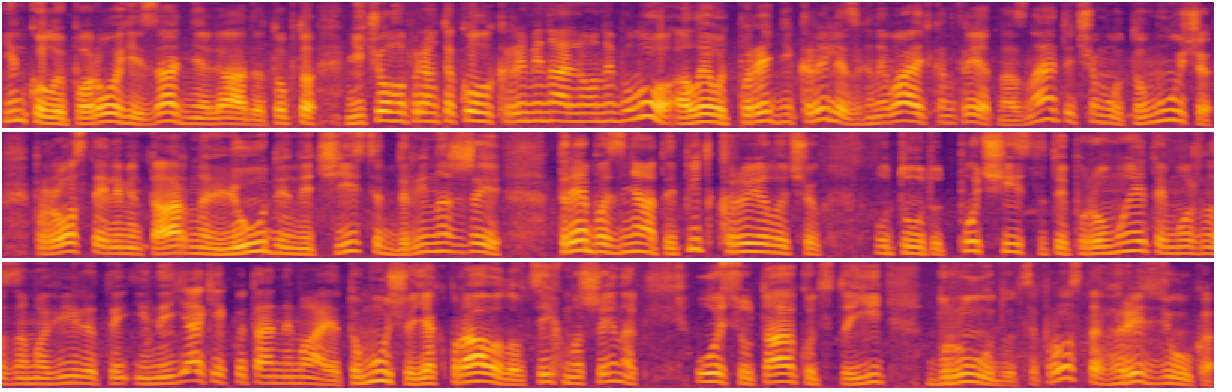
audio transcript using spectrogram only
інколи пороги, задня ляда. Тобто нічого прям такого кримінального не було, але от передні криля згнивають конкретно. Знаєте чому? Тому що просто елементарно люди не чистять дренажі. Треба зняти під крилочок, отут, от, почистити, промити, можна замовілити, і ніяких питань немає. Тому що, як правило, в цих машинах ось отак от стоїть бруду. Це просто грязюка.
